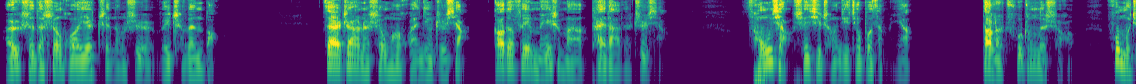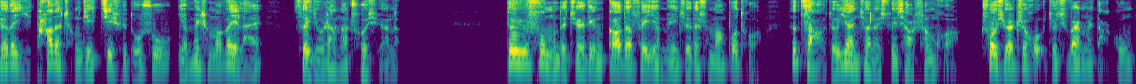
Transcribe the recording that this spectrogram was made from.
儿时的生活也只能是维持温饱。在这样的生活环境之下，高德飞没什么太大的志向，从小学习成绩就不怎么样。到了初中的时候，父母觉得以他的成绩继续读书也没什么未来，所以就让他辍学了。对于父母的决定，高德飞也没觉得什么不妥。他早就厌倦了学校生活，辍学之后就去外面打工，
